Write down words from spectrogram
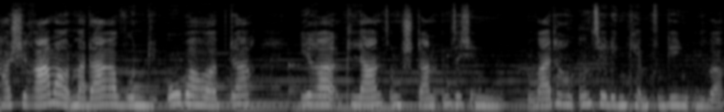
Hashirama und Madara, wurden die Oberhäupter ihrer Clans und standen sich in weiteren unzähligen Kämpfen gegenüber.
